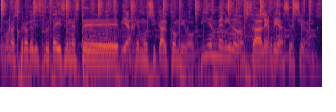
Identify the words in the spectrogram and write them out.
Y bueno, espero que disfrutéis en este viaje musical conmigo. Bienvenidos a Alegría Sessions.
